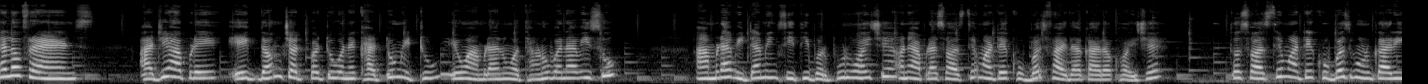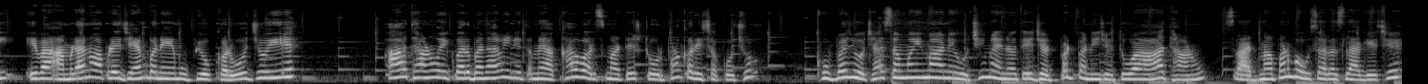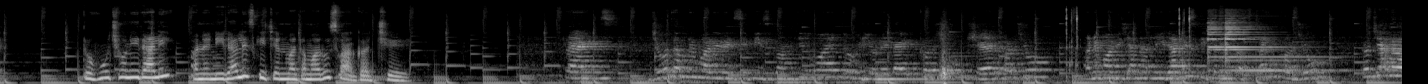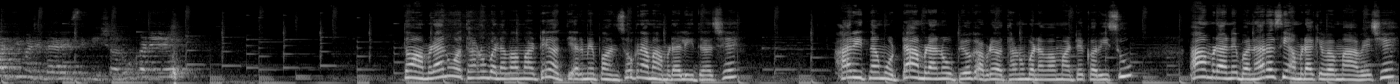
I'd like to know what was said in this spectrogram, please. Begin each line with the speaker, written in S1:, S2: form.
S1: Hello friends. આજે આપણે એકદમ ચટપટું અને ખાટું મીઠું એવું આમળાનું અથાણું બનાવીશું. આમળા વિટામિન સીથી ભરપૂર હોય છે અને આપણા સ્વાસ્થ્ય માટે ખૂબ જ ફાયદાકારક હોય છે. તો સ્વાસ્થ્ય માટે ખૂબ જ ગુણકારી એવા આમળાનો આપણે જેમ બને એમ ઉપયોગ કરવો જોઈએ. આ અથાણું એકવાર બનાવીને તમે આખા વર્ષ માટે સ્ટોર પણ કરી શકો છો. ખૂબ જ ઓછા સમયમાં અને ઓછી મહેનતે ઝટપટ બની જતું આ અથાણું સ્વાદમાં પણ બહુ સરસ લાગે છે. તો હું છું નિરાલી અને નિરાલીસ કિચનમાં તમારું સ્વાગત છે. ફ્રેન્ડ્સ જો તમને મારી રેસિપીઝ ગમતી હોય તો વિડીયોને લાઈક કરજો શેર કરજો અને મારી ચેનલ નિરાલીસ કિચનને સબસ્ક્રાઇબ કરજો. તો ચાલો આજની મજેદાર રેસિપી શરૂ કરીએ. તો આમળાનું અથાણું બનાવવા માટે અત્યારે મેં પાંચસો ગ્રામ આમળા લીધા છે. આ રીતના મોટા આમળાનો ઉપયોગ આપણે અથાણું બનાવવા માટે કરીશું. આ આમળાને બનારસી આમળા કહેવામાં આવે છે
